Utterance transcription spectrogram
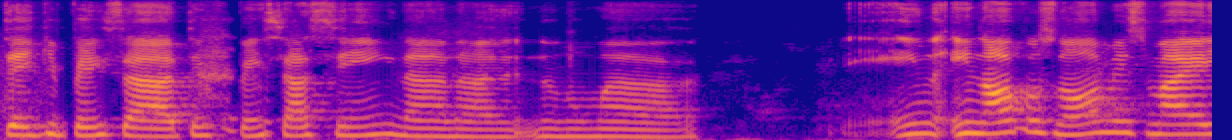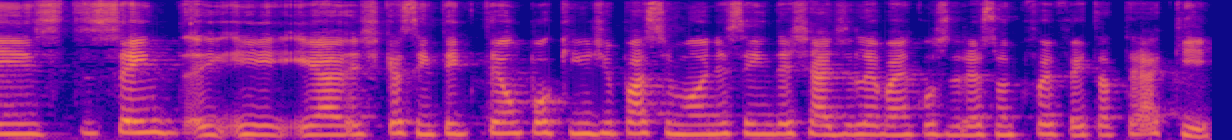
Tem que pensar, tem que pensar sim na, na, numa em, em, novos nomes, mas sem e, e, acho que assim tem que ter um pouquinho de parcimônia sem deixar de levar em consideração o que foi feito até aqui.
